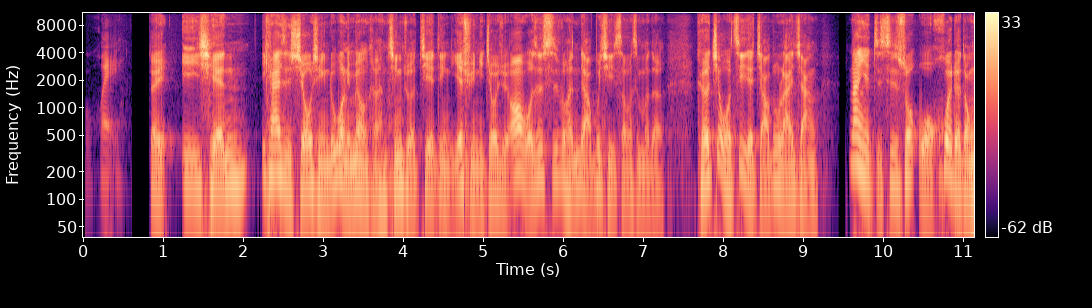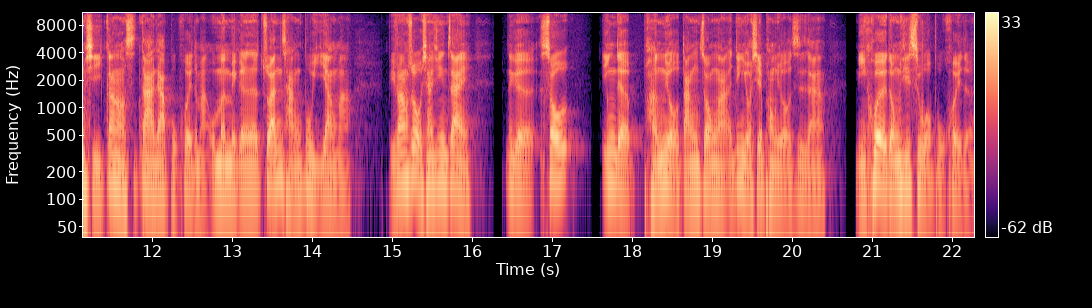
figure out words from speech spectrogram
不会。对，以前一开始修行，如果你没有很清楚的界定，也许你就会觉得哦，我是师傅很了不起，什么什么的。可是就我自己的角度来讲，那也只是说我会的东西刚好是大家不会的嘛。我们每个人的专长不一样嘛。比方说，我相信在那个收音的朋友当中啊，一定有些朋友是这样，你会的东西是我不会的，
